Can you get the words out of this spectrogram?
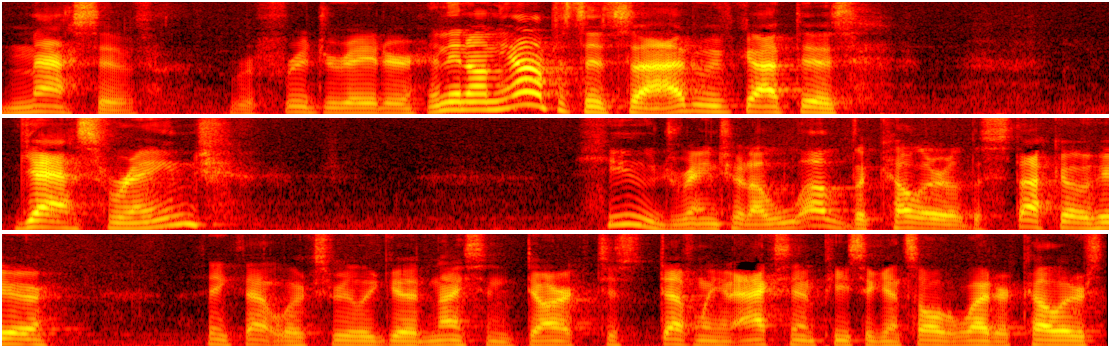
massive refrigerator. And then on the opposite side, we've got this gas range. Huge range hood. I love the color of the stucco here. I think that looks really good, nice and dark. Just definitely an accent piece against all the lighter colors.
